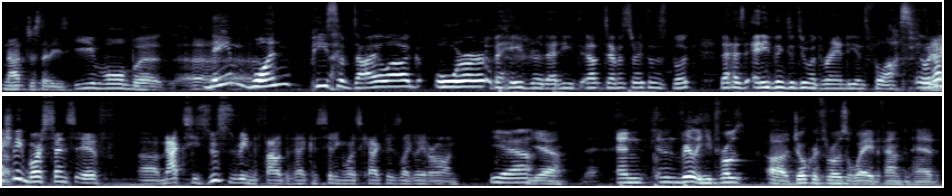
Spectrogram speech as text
not just that he's evil, but uh, Name one piece of dialogue or behavior that he de- demonstrates in this book that has anything to do with Randian's philosophy. it would Yeah. actually make more sense if uh, Maxi Zeus was reading the file, considering what his character is like later on. Yeah. Yeah, and and really, he throws uh, Joker throws away the Fountainhead,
